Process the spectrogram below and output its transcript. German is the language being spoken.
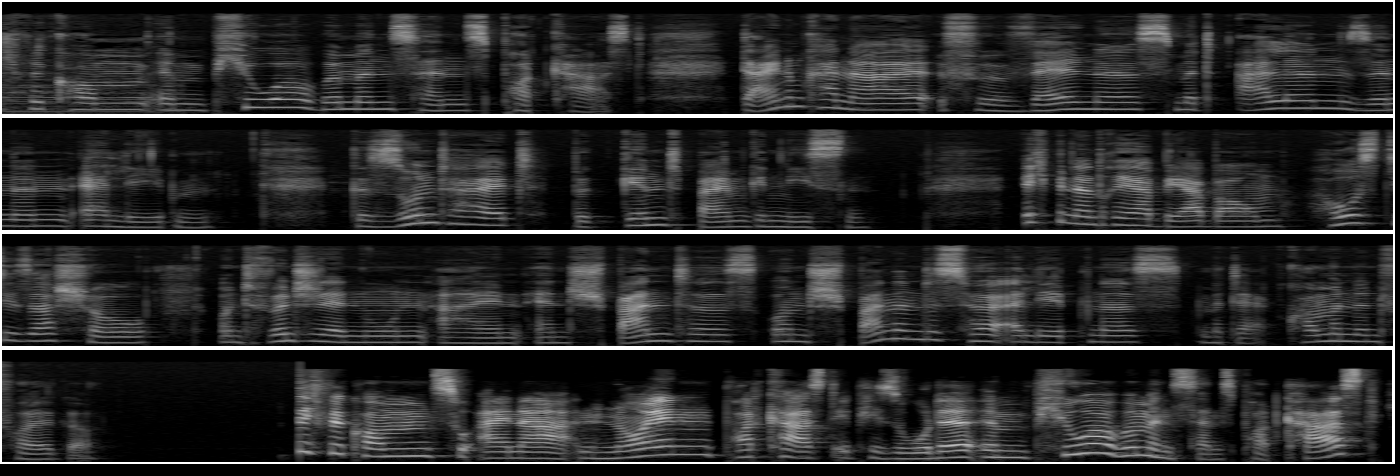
herzlich willkommen im Pure Women Sense Podcast, deinem Kanal für Wellness mit allen Sinnen erleben. Gesundheit beginnt beim Genießen. Ich bin Andrea Baerbaum, Host dieser Show und wünsche dir nun ein entspanntes und spannendes Hörerlebnis mit der kommenden Folge. Herzlich willkommen zu einer neuen Podcast-Episode im Pure Women's Sense Podcast.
